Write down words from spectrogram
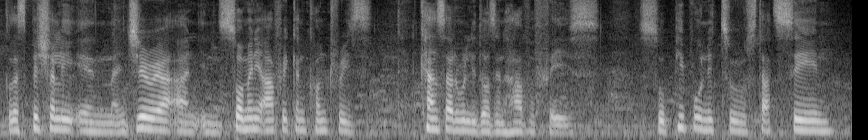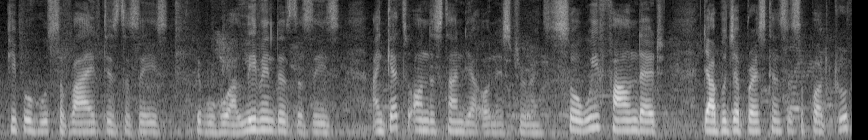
Because especially in Nigeria and in so many African countries, cancer really doesn't have a face. So people need to start seeing people who survive this disease, people who are living this disease, and get to understand their own experience. So we founded the Abuja Breast Cancer Support Group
